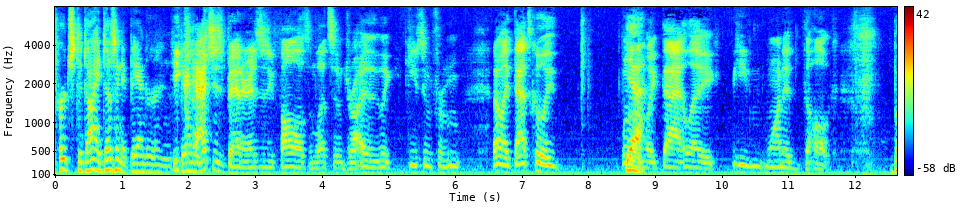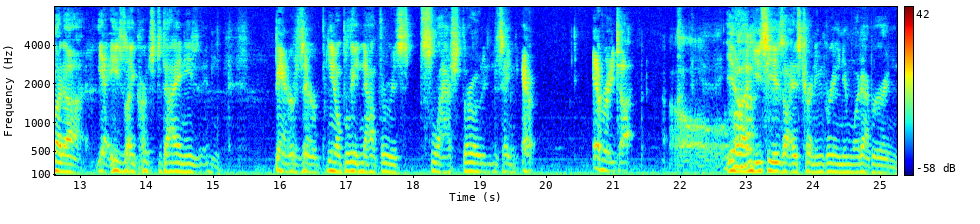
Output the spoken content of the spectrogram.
hurts to die, doesn't it, Banner? And He Banner's- catches Banner as he falls and lets him dry, like keeps him from. And I'm like, that's cool. He, boom, Yeah. like that. Like he wanted the Hulk. But uh, yeah, he's like hurts to die, and he's and Banner's there, you know, bleeding out through his slashed throat, and saying "E- every time, oh. you know, and you see his eyes turning green and whatever, and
